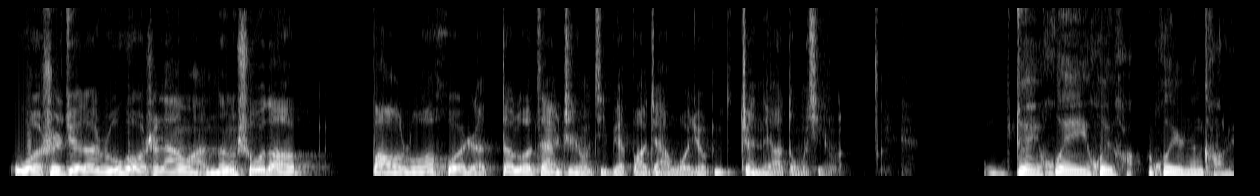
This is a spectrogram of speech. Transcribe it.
我是觉得，如果我是篮网，能收到保罗或者德罗赞这种级别报价，我就真的要动心了。对，会会好，会认真考虑，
